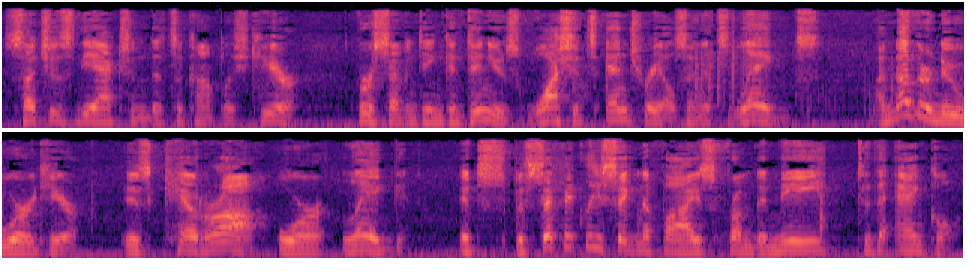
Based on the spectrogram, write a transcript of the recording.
Such is the action that's accomplished here. Verse 17 continues wash its entrails and its legs. Another new word here is kera, or leg. It specifically signifies from the knee to the ankle.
